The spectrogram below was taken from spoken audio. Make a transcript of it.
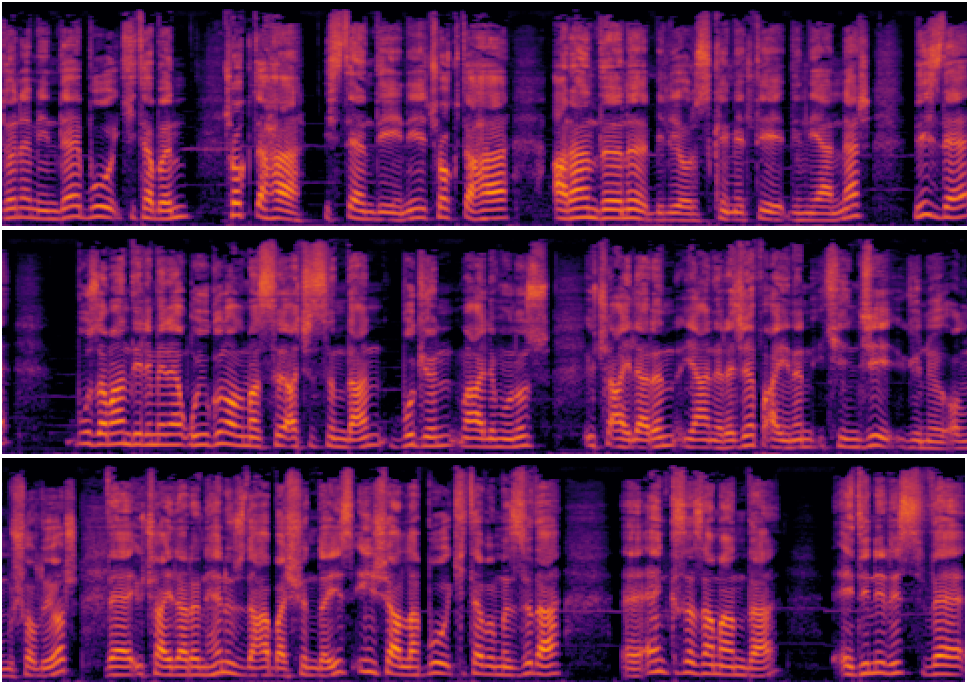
döneminde bu kitabın çok daha istendiğini, çok daha arandığını biliyoruz kıymetli dinleyenler. Biz de bu zaman dilimine uygun olması açısından bugün malumunuz 3 ayların yani Recep ayının ikinci günü olmuş oluyor ve 3 ayların henüz daha başındayız. İnşallah bu kitabımızı da e, en kısa zamanda ediniriz ve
